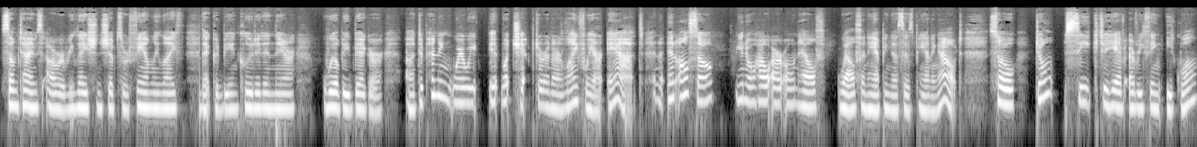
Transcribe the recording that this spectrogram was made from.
Sometimes our relationships or family life that could be included in there will be bigger, uh, depending where we, at what chapter in our life we are at, and, and also, you know, how our own health, wealth, and happiness is panning out. So don't seek to have everything equal.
